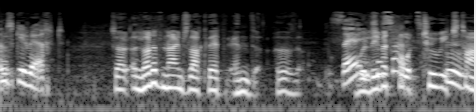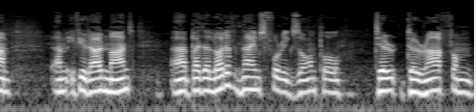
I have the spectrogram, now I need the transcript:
ganz gerecht. So a lot of names like that, and uh, we'll leave it for two weeks' Hmm. time, um, if you don't mind. Uh, but a lot of names, for example, der- derive from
